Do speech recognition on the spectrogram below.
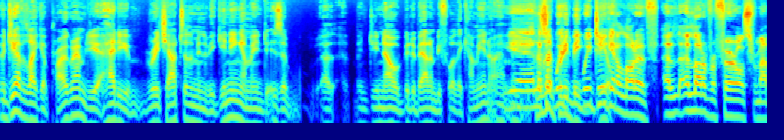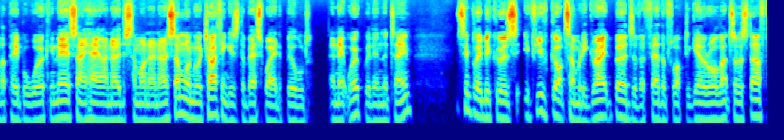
Do you have like a program? Do you how do you reach out to them in the beginning? I mean, is it? Uh, do you know a bit about them before they come in? I mean, Yeah, look, a pretty we, big. we do deal. get a lot of a, a lot of referrals from other people working there, saying, "Hey, I know someone, I know someone," which I think is the best way to build a network within the team. Simply because if you've got somebody great, birds of a feather flock together, all that sort of stuff,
